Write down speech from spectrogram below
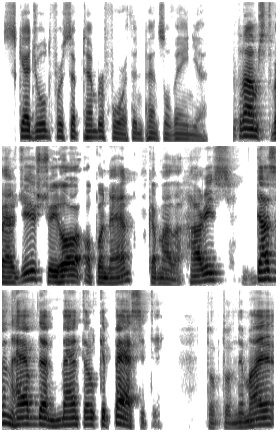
scheduled for September 4th in Pennsylvania. Трамп стверджує, що його опонент Камала Харріс doesn't have the mental capacity, тобто не має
